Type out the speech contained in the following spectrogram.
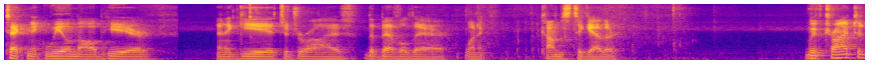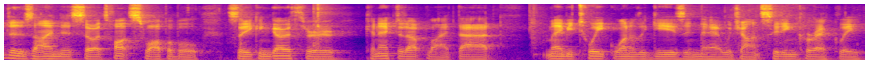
Technic wheel knob here and a gear to drive the bevel there when it comes together. We've tried to design this so it's hot swappable so you can go through, connect it up like that, maybe tweak one of the gears in there which aren't sitting correctly,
